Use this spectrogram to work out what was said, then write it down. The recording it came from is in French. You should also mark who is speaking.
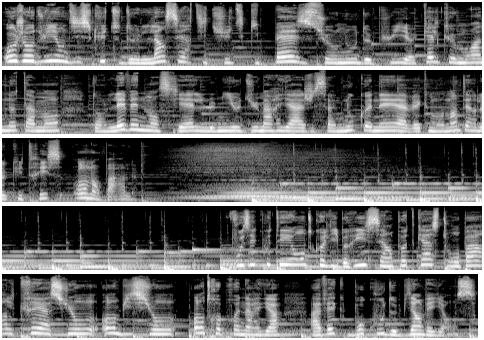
Speaker 1: Aujourd'hui, on discute de l'incertitude qui pèse sur nous depuis quelques mois, notamment dans l'événementiel, le milieu du mariage, ça nous connaît avec mon interlocutrice, on en parle. Vous écoutez Honte Colibri, c'est un podcast où on parle création, ambition, entrepreneuriat avec beaucoup de bienveillance.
